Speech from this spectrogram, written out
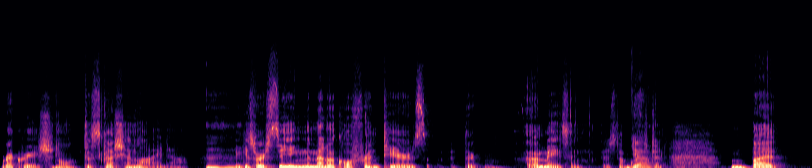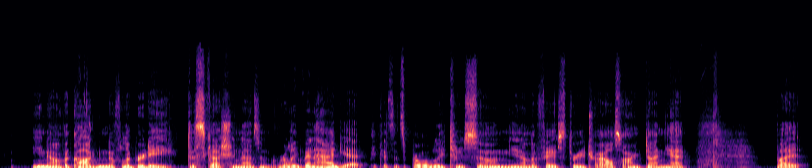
recreational discussion lie now? Mm-hmm. Because we're seeing the medical frontiers, they're amazing. There's no Yeah. question. But, you know, the cognitive liberty discussion hasn't really been had yet because it's probably too soon. You know, the phase three trials aren't done yet. But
